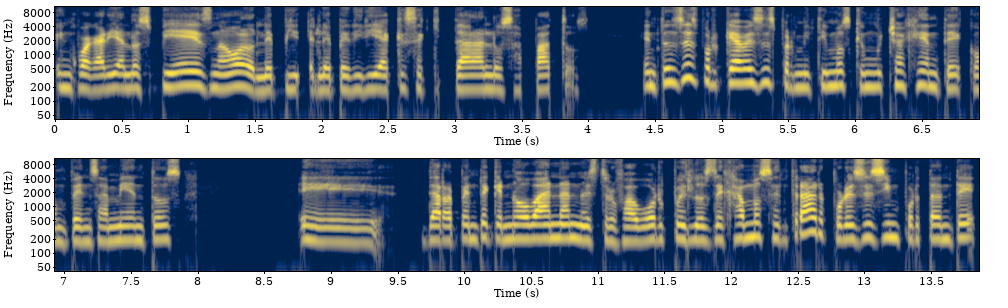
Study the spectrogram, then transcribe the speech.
enjuagaría los pies, ¿no? Le, le pediría que se quitara los zapatos. Entonces, ¿por qué a veces permitimos que mucha gente con pensamientos eh, de repente que no van a nuestro favor, pues los dejamos entrar? Por eso es importante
